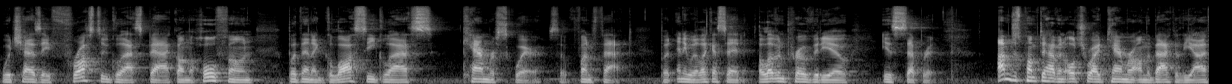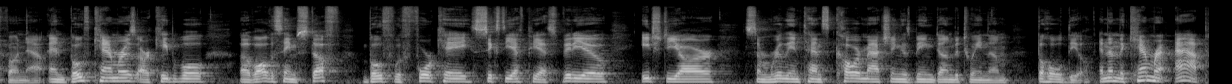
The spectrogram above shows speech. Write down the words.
which has a frosted glass back on the whole phone, but then a glossy glass camera square. So fun fact. But anyway, like I said, 11 Pro video is separate. I'm just pumped to have an ultra wide camera on the back of the iPhone now, and both cameras are capable of all the same stuff, both with 4K 60 FPS video, HDR, some really intense color matching is being done between them, the whole deal. And then the camera app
